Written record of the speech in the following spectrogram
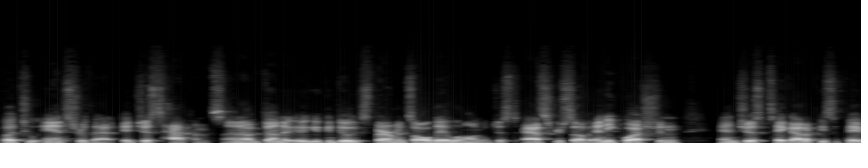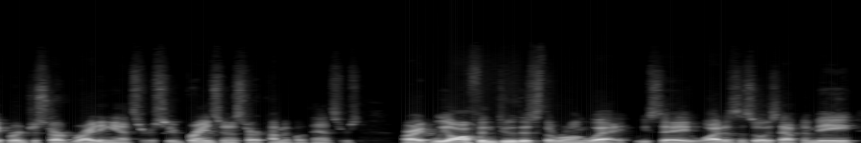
but to answer that. It just happens. And I've done it. You can do experiments all day long and just ask yourself any question and just take out a piece of paper and just start writing answers. So your brain's going to start coming up with answers. All right. We often do this the wrong way. We say, why does this always happen to me?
